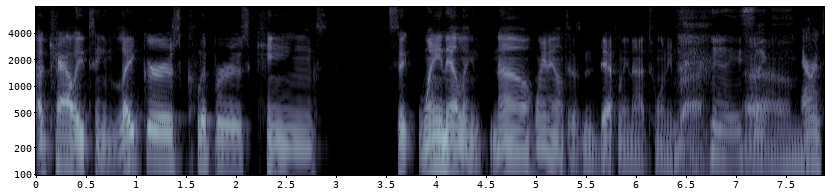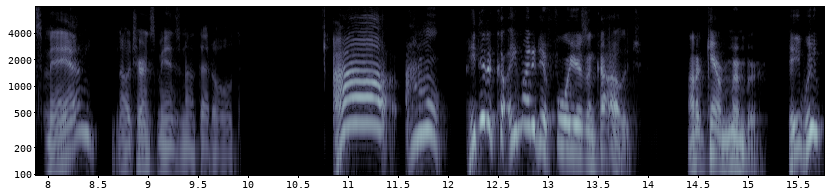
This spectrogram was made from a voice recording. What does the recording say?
a Cali team: Lakers, Clippers, Kings, Six, Wayne Elling. No, Wayne Ellington's definitely not 25. He's um, like Terance Mann? No, Terance Mann's not that old. Ah, uh, I don't. He did a. He might have did four years in college. I don't, can't remember. He we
